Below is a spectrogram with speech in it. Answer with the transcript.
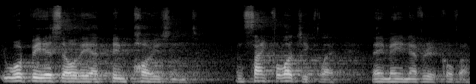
It would be as though they had been poisoned, and psychologically, they may never recover.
